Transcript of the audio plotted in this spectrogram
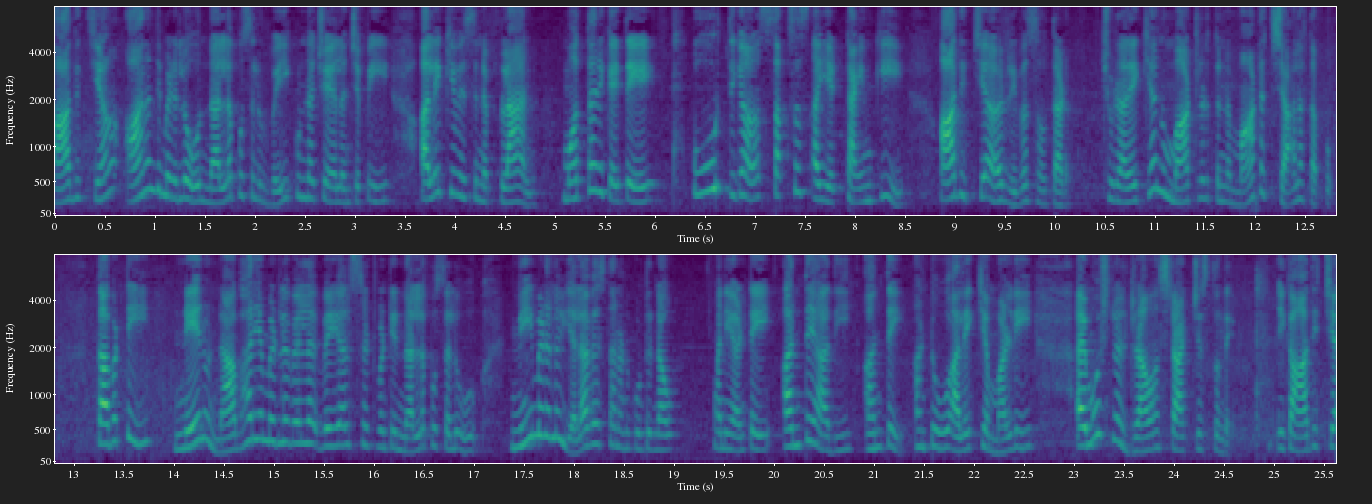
ఆదిత్య ఆనంది మెడలో నల్లపూసలు వేయకుండా చేయాలని చెప్పి అలెక్కి వేసిన ప్లాన్ మొత్తానికైతే పూర్తిగా సక్సెస్ అయ్యే టైంకి ఆదిత్య రివర్స్ అవుతాడు. చూడు అలెక్య నువ్వు మాట్లాడుతున్న మాట చాలా తప్పు. కాబట్టి నేను నా భార్య మెడలో వెళ్ళ వేయాల్సినటువంటి నల్లపూసలు నీ మెడలో ఎలా వేస్తాననుకుంటున్నావు? అని అంటే అంతే అది అంతే అంటూ అలేఖ్య మళ్ళీ ఎమోషనల్ డ్రామా స్టార్ట్ చేస్తుంది. ఇక ఆదిత్య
